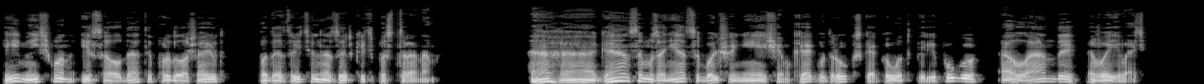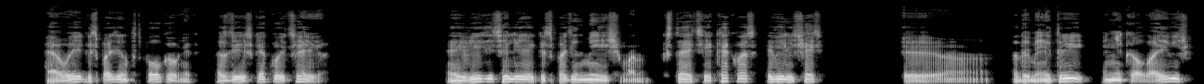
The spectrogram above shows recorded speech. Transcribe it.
И Мичман, и солдаты продолжают подозрительно зыркать по сторонам. Ага, Гансом заняться больше нечем, как вдруг с какого-то перепугу Аланды воевать. А вы, господин подполковник, здесь с какой целью? Видите ли, господин Мичман, кстати, как вас величать? Э, Дмитрий Николаевич.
